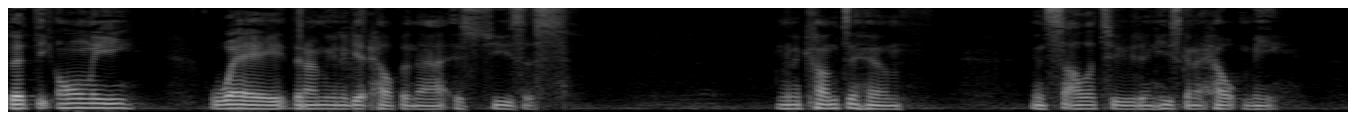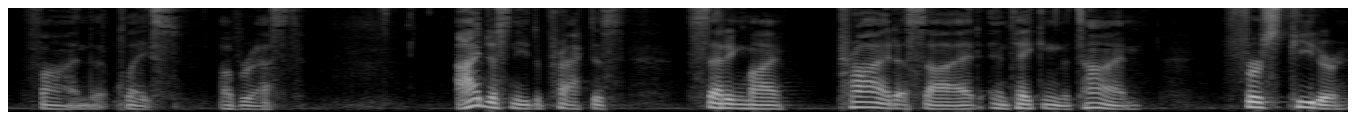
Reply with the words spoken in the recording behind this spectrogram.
that the only way that I'm going to get help in that is Jesus. I'm going to come to him in solitude, and he's going to help me find that place of rest. I just need to practice setting my pride aside and taking the time. 1 Peter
